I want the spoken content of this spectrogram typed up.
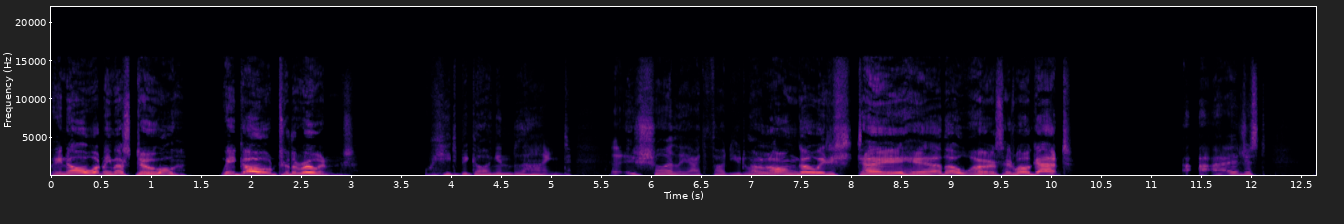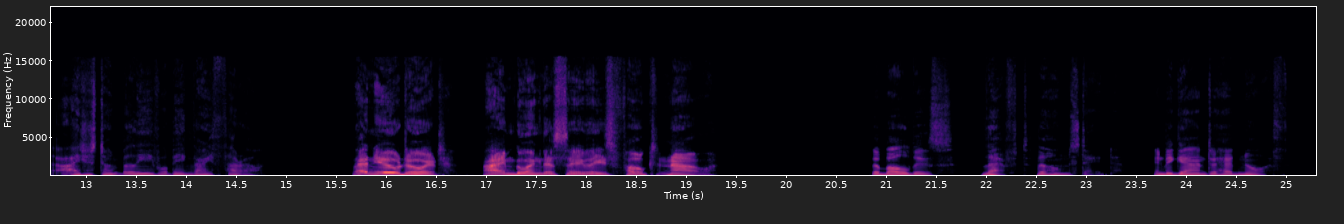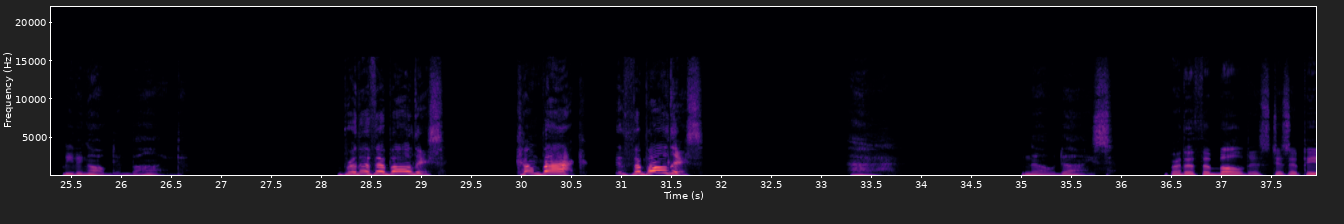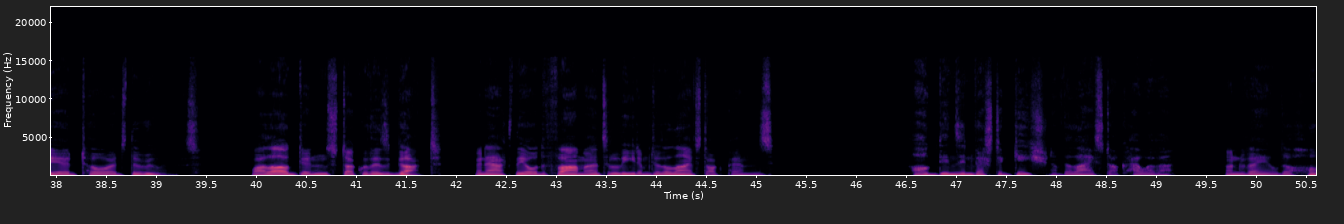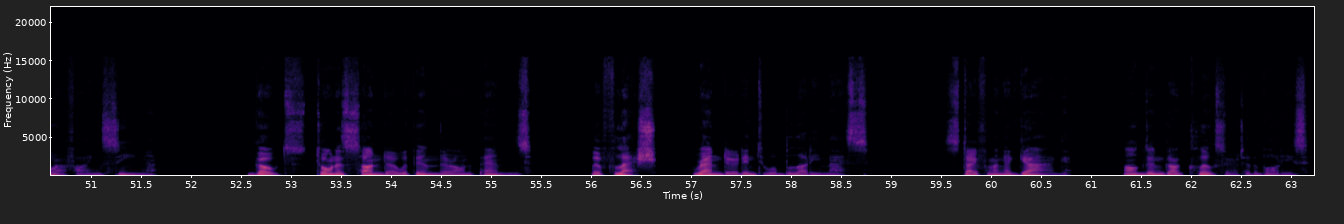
We know what we must do. We go to the ruins. We'd be going in blind. Uh, surely I thought you'd want. The longer we stay here, the worse it will get. I, I I just. I just don't believe we're being very thorough. Then you do it. I'm going to save these folk now. Theobaldus left the homestead and began to head north, leaving Ogden behind. Brother Theobaldus! Come back! Theobaldus! No dice. Brother Theobaldus disappeared towards the ruins, while Ogden stuck with his gut and asked the old farmer to lead him to the livestock pens. Ogden's investigation of the livestock, however, unveiled a horrifying scene. Goats torn asunder within their own pens, the flesh rendered into a bloody mess. Stifling a gag, Ogden got closer to the bodies.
